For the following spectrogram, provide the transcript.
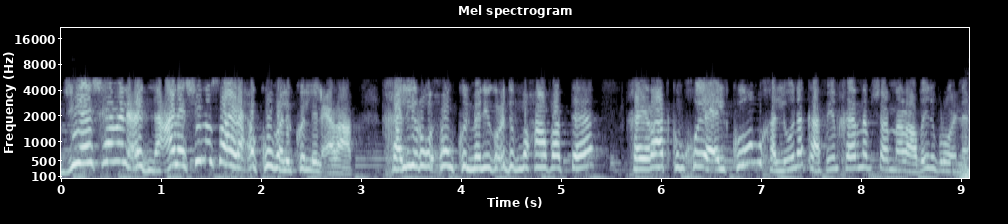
جيشها من عندنا. على شنو صايرة حكومة لكل العراق؟ خلي يروحون كل من يقعد بمحافظته. خيراتكم خويا إلكم وخلونا كافين خيرنا بشرنا راضين بروحنا.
